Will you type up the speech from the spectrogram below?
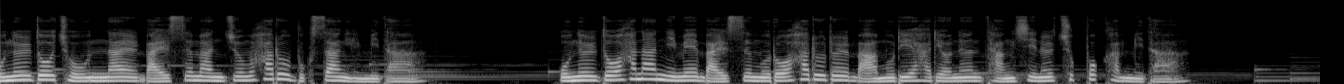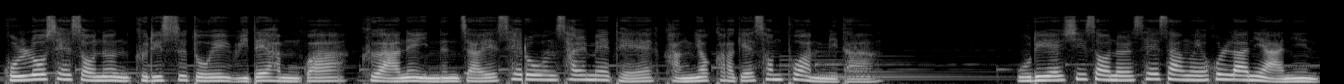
오늘도 좋은 날 말씀 한 줌 하루 묵상입니다. 오늘도 하나님의 말씀으로 하루를 마무리하려는 당신을 축복합니다. 골로새서는 그리스도의 위대함과 그 안에 있는 자의 새로운 삶에 대해 강력하게 선포합니다. 우리의 시선을 세상의 혼란이 아닌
